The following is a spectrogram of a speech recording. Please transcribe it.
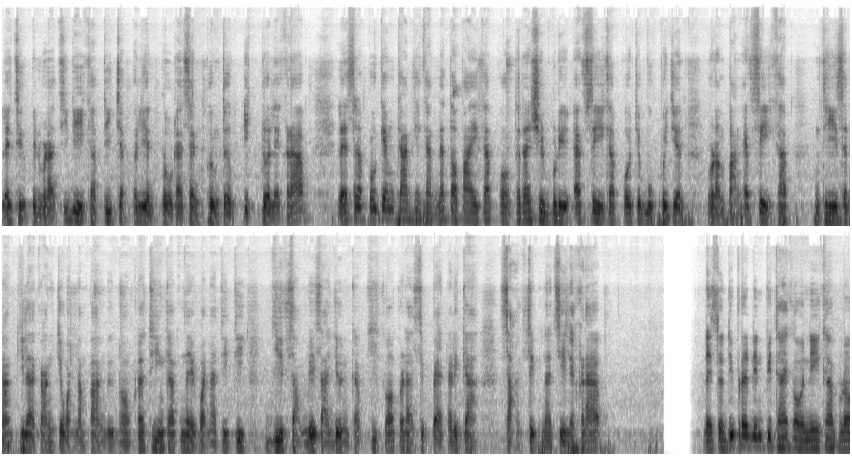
และถือเป็นเวลาที่ดีครับที่จะไปเรียนโปรไดเซนเพิ่มเติมอีกด้วยเลยครับและสำหรับโปรแกรมการแข่งขันนัดต่อไปครับของทางด้านชลบุรี FC ครับก็จะบุกไปเยือนลำปาง FC ครับที่สนามกีฬากลางจังหวัดลำปางหรือหนองกระทิงครับในวันอาทิตย์ที่ 23 เมษายนครับคิกออฟเวลา 18นาฬิกา30 นาทีเลยครับ ในส่วนที่ประเด็นปิดท้ายของวันนี้ครับเรา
